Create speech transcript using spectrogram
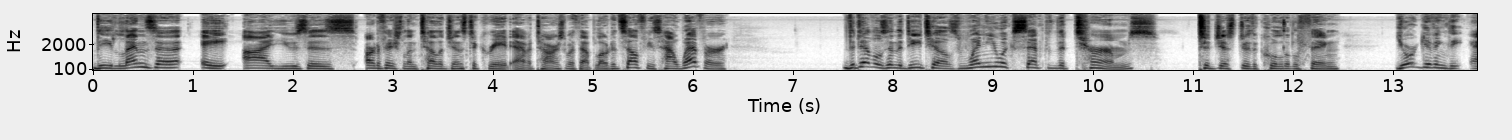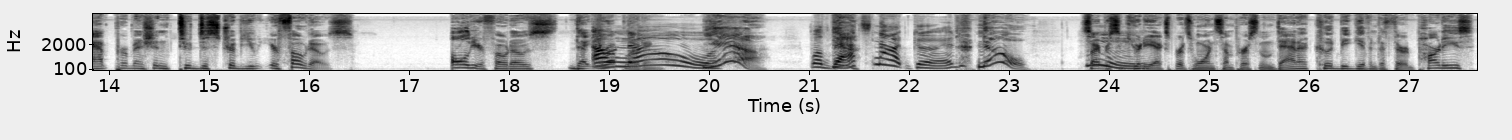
The Lensa AI uses artificial intelligence to create avatars with uploaded selfies. However, the devil's in the details. When you accept the terms to just do the cool little thing, you're giving the app permission to distribute your photos. All your photos that you're Oh uploading. no! Yeah. Well, that's not good. No. Cybersecurity hmm. experts warn some personal data could be given to third parties.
